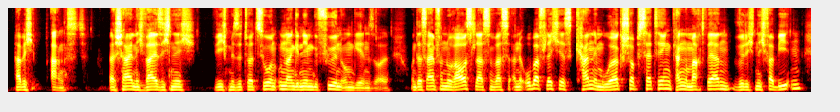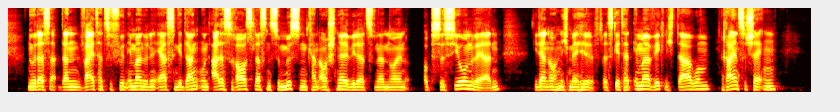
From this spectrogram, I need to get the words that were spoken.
habe ich Angst. Wahrscheinlich weiß ich nicht, wie ich mit Situationen, unangenehmen Gefühlen umgehen soll. Und das einfach nur rauslassen, was an der Oberfläche ist, kann im Workshop-Setting, kann gemacht werden, würde ich nicht verbieten. Nur das dann weiterzuführen, immer nur den ersten Gedanken und alles rauslassen zu müssen, kann auch schnell wieder zu einer neuen Obsession werden, die dann auch nicht mehr hilft. Es geht halt immer wirklich darum, reinzuchecken,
